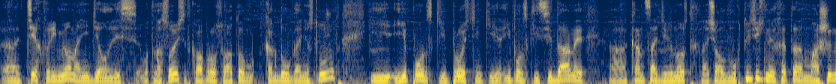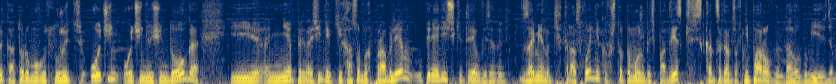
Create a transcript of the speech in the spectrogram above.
э, тех времен, они делались вот на совесть, это к вопросу о том, как долго они служат. И японские, простенькие японские седаны а, конца 90-х, начала 2000-х, это машины, которые могут служить очень-очень-очень долго и не приносить никаких особых проблем. Периодически требовать замены каких-то расходников, что-то может быть в подвеске, в конце концов, не по ровным дорогам ездим.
